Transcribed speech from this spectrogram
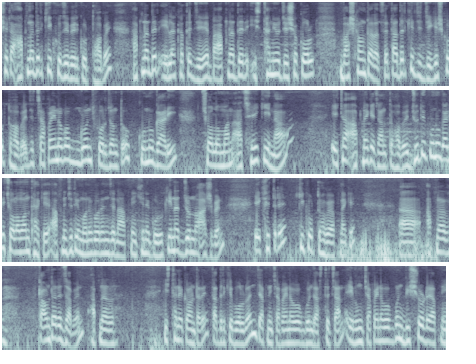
সেটা আপনাদের কি খুঁজে বের করতে হবে? আপনাদের এলাকাতে যে বা আপনাদের স্থানীয় যে সকল বাস কাউন্টার আছে, তাদেরকে যে জিজ্ঞেস করতে হবে যে, চাঁপাইনবাবগঞ্জ পর্যন্ত কোনো গাড়ি চলমান আছে কি না? এটা আপনাকে জানতে হবে। যদি কোনো গাড়ি চলমান থাকে, আপনি যদি মনে করেন যে না, আপনি এখানে গরু কেনার জন্য আসবেন, এক্ষেত্রে কি করতে হবে আপনাকে? আপনার কাউন্টারে যাবেন, আপনার স্থানীয় কাউন্টারে তাদেরকে বলবেন যে আপনি চাঁপাইনবাবগঞ্জ আসতে চান এবং চাঁপাইনবাবগঞ্জ বিশ্ব রোডে আপনি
